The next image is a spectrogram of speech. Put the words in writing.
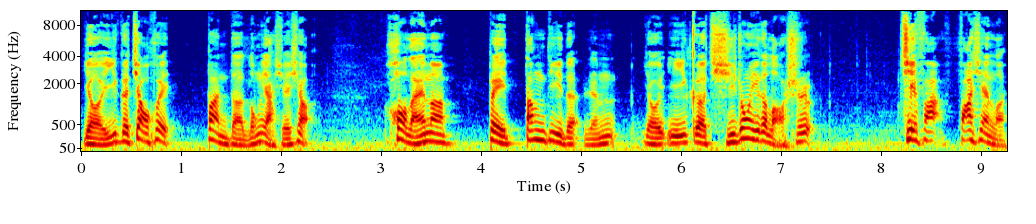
有一个教会办的聋哑学校，后来呢被当地的人有一个其中一个老师。揭发发现了，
